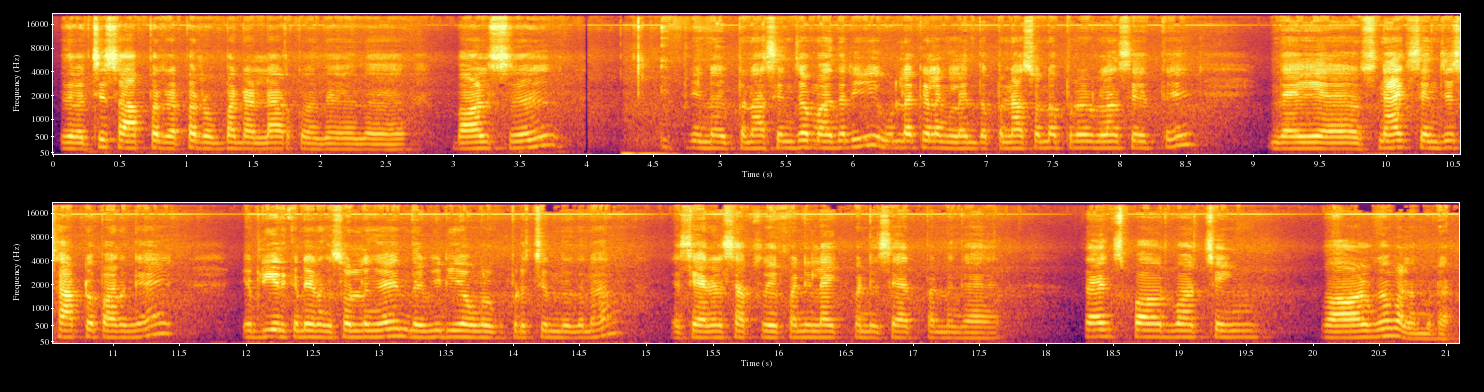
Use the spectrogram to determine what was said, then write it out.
இதை வச்சு சாப்பிட்றப்ப ரொம்ப நல்லாயிருக்கும் இது இந்த பால்ஸு. இப்படி நான் இப்போ நான் செஞ்ச மாதிரி உருளைக்கிழங்குல இந்த இப்போ நான் சொன்ன பொருள்லாம் சேர்த்து இந்த ஸ்நாக்ஸ் செஞ்சு சாப்பிட்டு பாருங்கள் எப்படி இருக்குன்னு எனக்கு சொல்லுங்கள் இந்த வீடியோ உங்களுக்கு பிடிச்சிருந்ததுன்னா சேனல் சப்ஸ்கிரைப் பண்ணி லைக் பண்ணி ஷேர் பண்ணுங்கள் தேங்க்ஸ் ஃபார் வாட்சிங் வாழ்க வளமுடன்.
